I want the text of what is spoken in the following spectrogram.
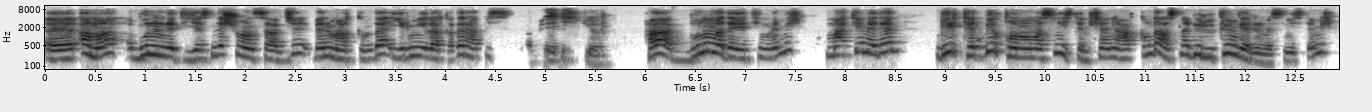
E, ama bunun neticesinde şu an savcı benim hakkımda 20 yıla kadar hapis, hapis. E, istiyor. Ha bununla da yetinmemiş. Mahkemeden bir tedbir konulmasını istemiş. Yani hakkında aslında bir hüküm verilmesini istemiş.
